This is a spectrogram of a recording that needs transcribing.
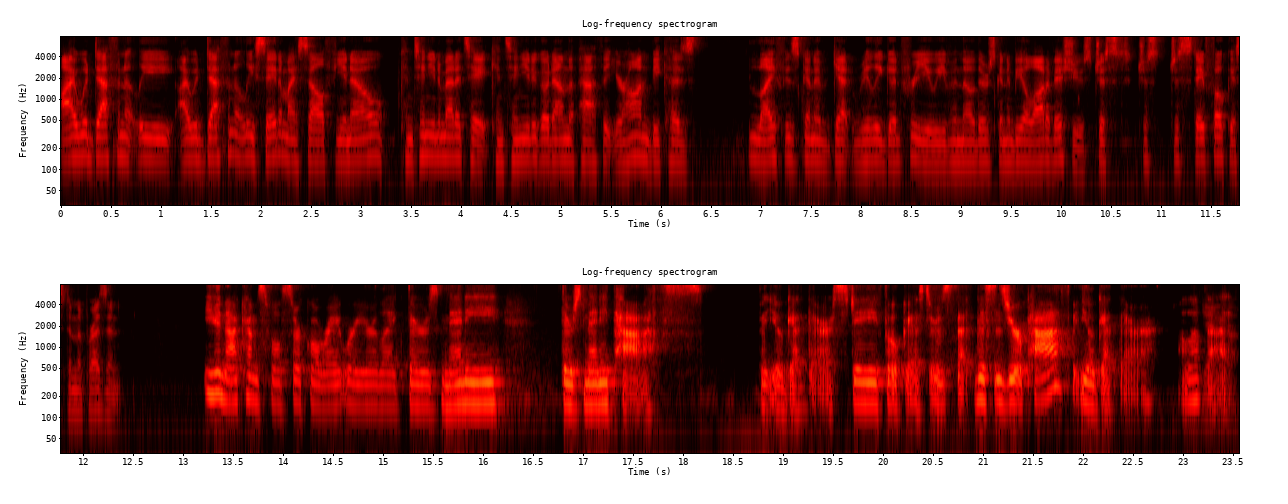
I would definitely I would definitely say to myself, you know, continue to meditate, continue to go down the path that you're on because life is going to get really good for you even though there's going to be a lot of issues. Just just just stay focused in the present. Even that comes full circle, right? Where you're like there's many there's many paths, but you'll get there. Stay focused. There's that this is your path, but you'll get there. I love yeah. that.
